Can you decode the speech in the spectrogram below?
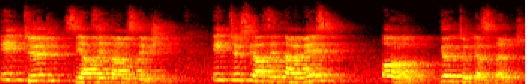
İlk Türk siyasetnamesi demiştik. İlk Türk siyasetnamemiz Orhun Göktürk yazıtlarıdır.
